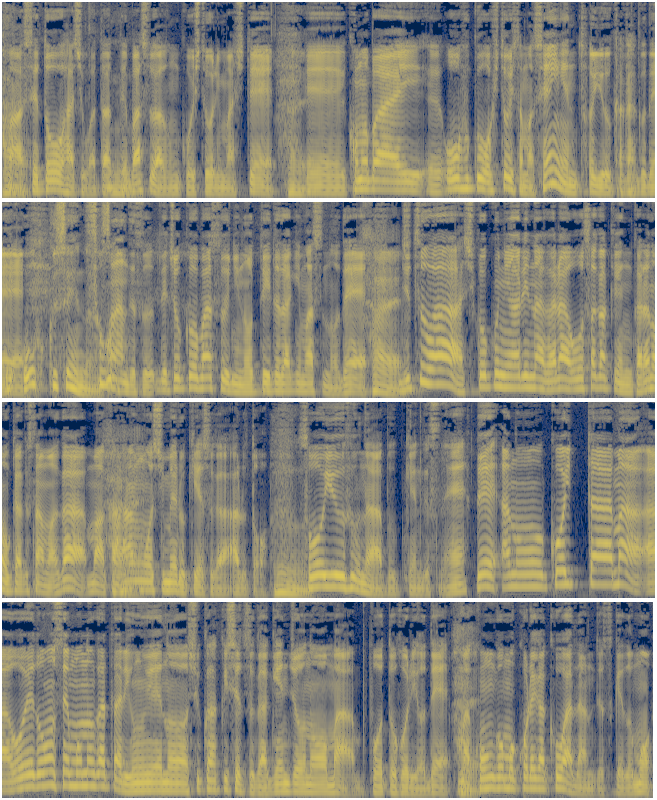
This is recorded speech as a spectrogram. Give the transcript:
まあ、瀬戸大橋渡ってバスは運行しておりまして、うん、えー、この場合、往復お一人様1000円という価格で、往復1000円なんですか？そうなんです。で、直行バスに乗っていただきますので、実は四国にありながら大阪県からのお客様が、まあ、過半を占めるケースがあると、うん、そういうふうな物件ですね。で、あの、こういった、まあ、大江戸温泉物語運営の宿泊施設が現状の、まあ、ポートフォリオで、はい、まあ、今後もこれがコアなんですけども、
